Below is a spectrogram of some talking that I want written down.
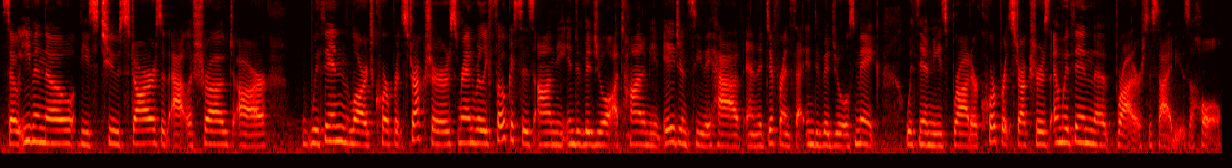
So even though these two stars of Atlas Shrugged are within large corporate structures, RAND really focuses on the individual autonomy and agency they have and the difference that individuals make within these broader corporate structures and within the broader society as a whole.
